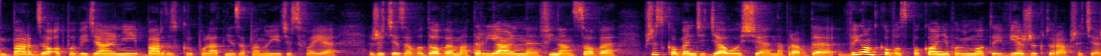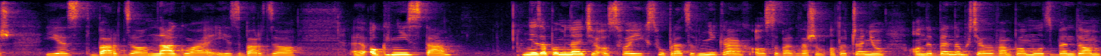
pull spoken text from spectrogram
bardzo odpowiedzialni, bardzo skrupulatnie zaplanujecie swoje życie zawodowe, materialne, finansowe. Wszystko będzie działo się naprawdę wyjątkowo spokojnie, pomimo tej wieży, która przecież jest bardzo nagła jest bardzo e, ognista. Nie zapominajcie o swoich współpracownikach, o osobach w Waszym otoczeniu. One będą chciały Wam pomóc, będą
